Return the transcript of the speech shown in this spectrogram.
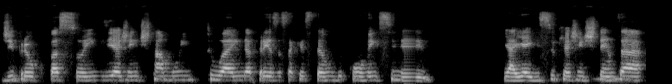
de preocupações, e a gente está muito ainda preso essa questão do convencimento. E aí é isso que a gente tenta,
